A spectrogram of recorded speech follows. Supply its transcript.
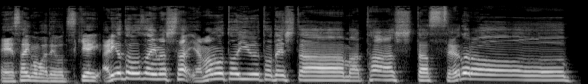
えー、最後までお付き合いありがとうございました。山本優斗でした。また明日、さよなら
